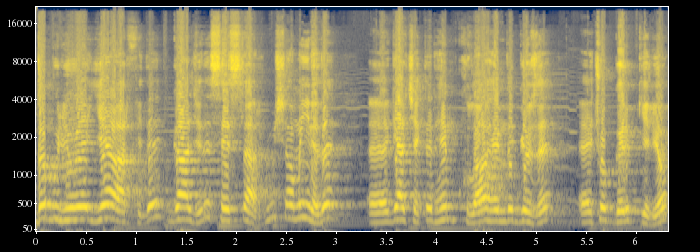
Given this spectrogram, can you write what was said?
W ve Y harfi de Galce'de sesli harfmiş ama yine de e, gerçekten hem kulağa hem de göze e, çok garip geliyor.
